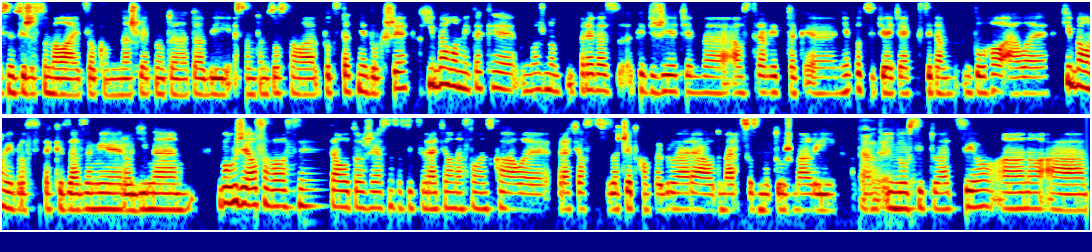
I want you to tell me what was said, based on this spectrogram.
myslím si, že som mala aj celkom našliapnuté na to, aby som tam zostala podstatne dlhšie. Chýbalo mi také, možno pre vás, keď žijete v Austrálii, tak eh, nepociťujete, ak ste tam dlho, ale chýbalo mi proste také zázemie, rodina, Bohužiaľ sa vlastne stalo to, že ja som sa síce vrátila na Slovensko, ale vrátila som sa začiatkom februára a od marca sme tu už mali inú situáciu. Áno, a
